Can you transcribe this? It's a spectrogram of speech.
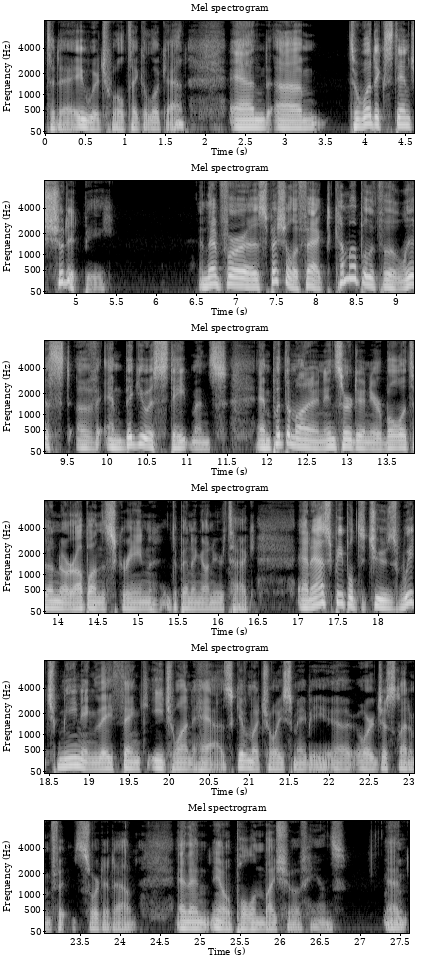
today, which we'll take a look at? And um, to what extent should it be? And then, for a special effect, come up with a list of ambiguous statements and put them on an insert in your bulletin or up on the screen, depending on your tech and ask people to choose which meaning they think each one has. Give them a choice, maybe, uh, or just let them fit, sort it out, and then you know pull them by show of hands, and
